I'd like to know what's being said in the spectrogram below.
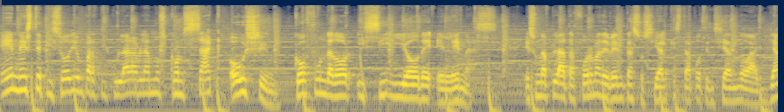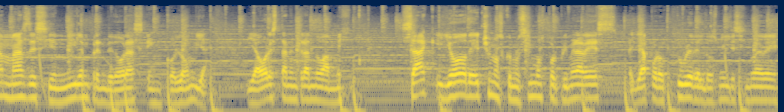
En este episodio en particular hablamos con Zach Ocean, cofundador y CEO de Elenas. Es una plataforma de venta social que está potenciando a ya más de 100.000 emprendedoras en Colombia y ahora están entrando a México. Zach y yo de hecho nos conocimos por primera vez allá por octubre del 2019.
